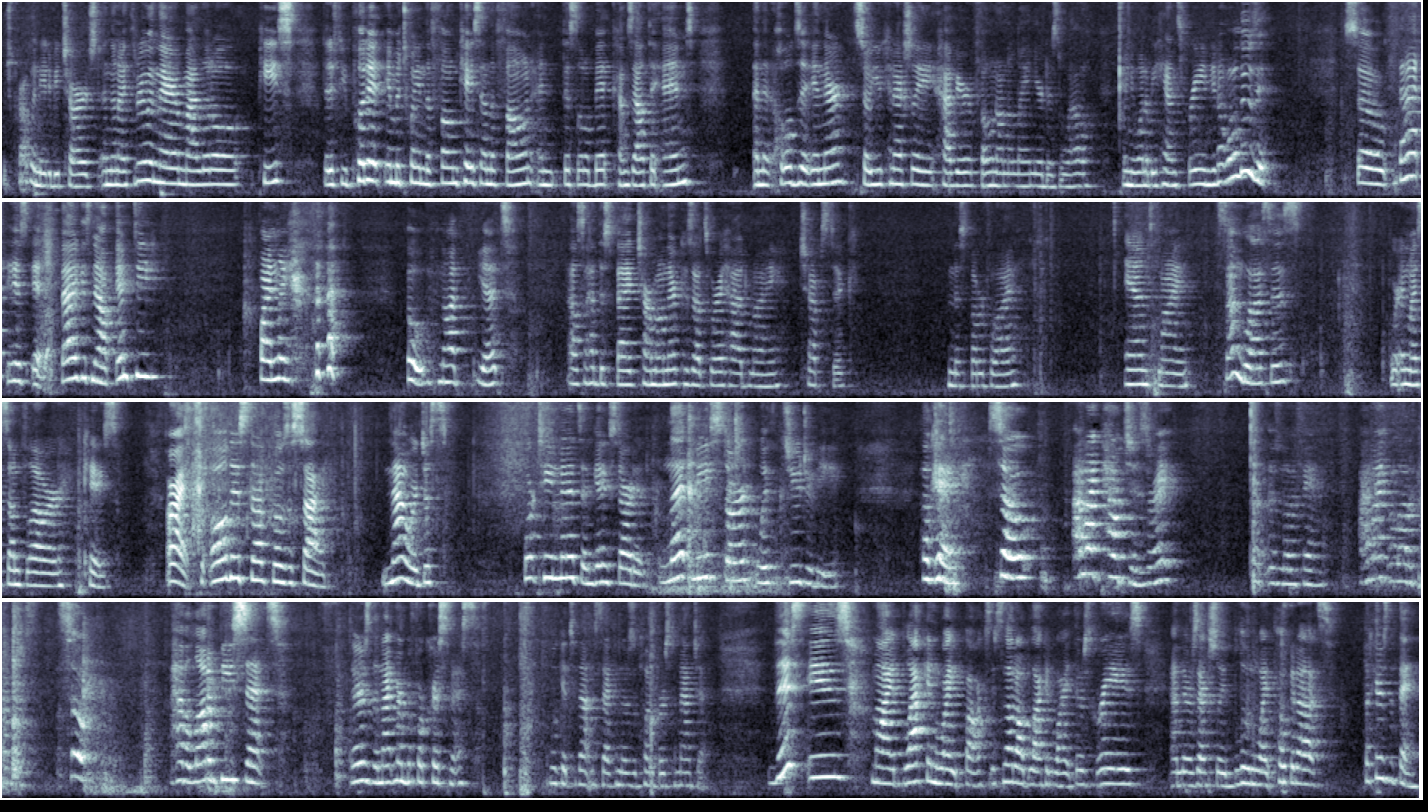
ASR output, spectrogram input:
which probably need to be charged. And then I threw in there my little piece that if you put it in between the phone case and the phone and this little bit comes out the end, and it holds it in there so you can actually have your phone on a lanyard as well when you want to be hands free and you don't want to lose it. So that is it. Bag is now empty. Finally. oh, not yet. I also had this bag charm on there because that's where I had my chapstick and this butterfly. And my sunglasses were in my sunflower case. All right, so all this stuff goes aside. Now we're just 14 minutes and getting started. Let me start with Jujube. Okay, so I like pouches, right? Oh, there's another fan. I like a lot of pouches. So I have a lot of Be sets. There's the Nightmare Before Christmas. We'll get to that in a second. There's a point first to match it. This is my black and white box. It's not all black and white. There's grays and there's actually blue and white polka dots. But here's the thing.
